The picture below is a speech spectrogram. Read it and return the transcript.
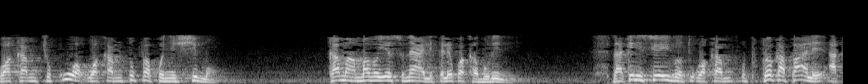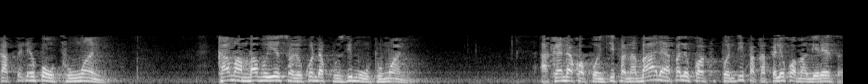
Wakamchukua wakamtupa kwenye shimo. Kama ambavyo yesu naye alipelekwa kaburini. Lakini sio hivyo tu. Kutoka pale akapelekwa utumwani. Kama ambavyo yesu alikwenda kuzimu utumwani. Akaenda kwa pontifa na baada ya pale kwa pontifa akapelekwa magereza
